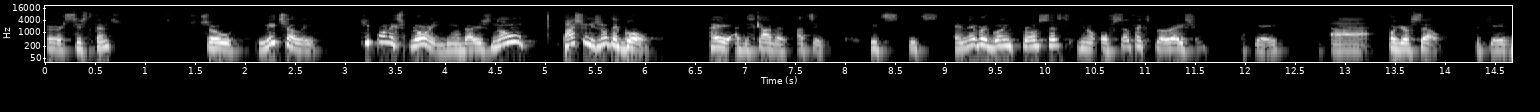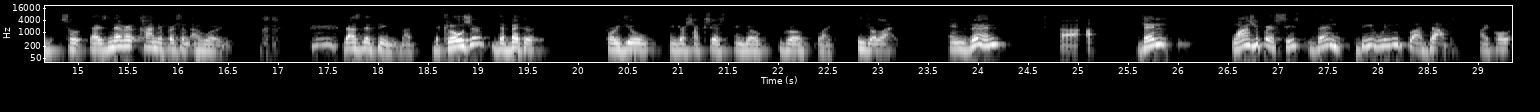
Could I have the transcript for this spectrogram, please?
persistence. So literally keep on exploring. You know, there is no passion is not a goal. Hey, I discovered, that's it. It's it's an ever-going process, you know, of self-exploration, okay, uh, for yourself. Okay, so there's never 100% awareness. That's the thing. But the closer, the better for you and your success and your growth, like in your life. And then, uh, then once you persist, then be willing to adapt. I call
